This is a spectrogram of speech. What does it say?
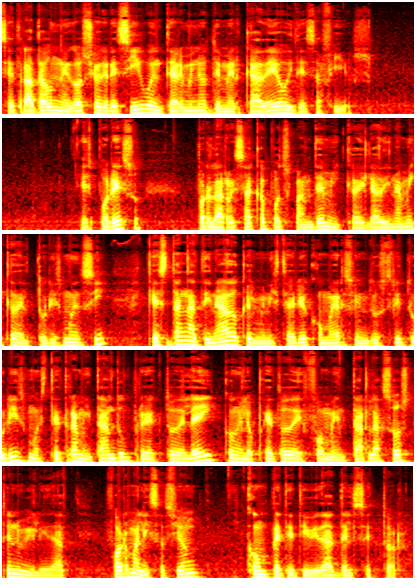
Se trata de un negocio agresivo en términos de mercadeo y desafíos. Es por eso, por la resaca postpandémica y la dinámica del turismo en sí, que es tan atinado que el Ministerio de Comercio, Industria y Turismo esté tramitando un proyecto de ley con el objeto de fomentar la sostenibilidad, formalización y competitividad del sector.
